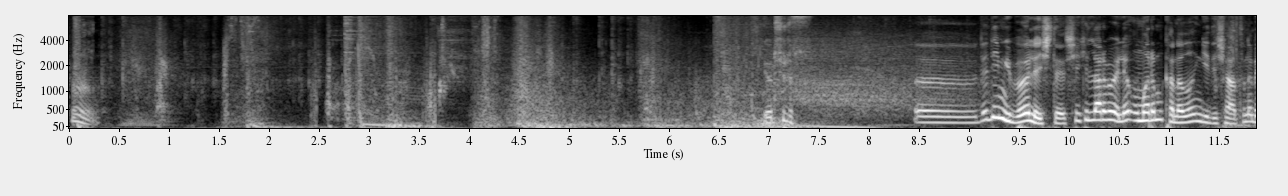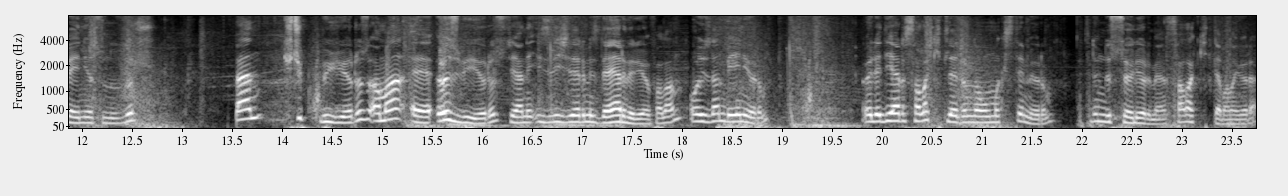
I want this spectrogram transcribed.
Hmm. Görüşürüz. Ee, dediğim gibi böyle işte. Şekiller böyle. Umarım kanalın gidişatını beğeniyorsunuzdur. Ben küçük büyüyoruz ama e, öz büyüyoruz. Yani izleyicilerimiz değer veriyor falan. O yüzden beğeniyorum. Öyle diğer salak kitlelerinde olmak istemiyorum. Dümdüz söylüyorum yani. Salak kitle bana göre.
